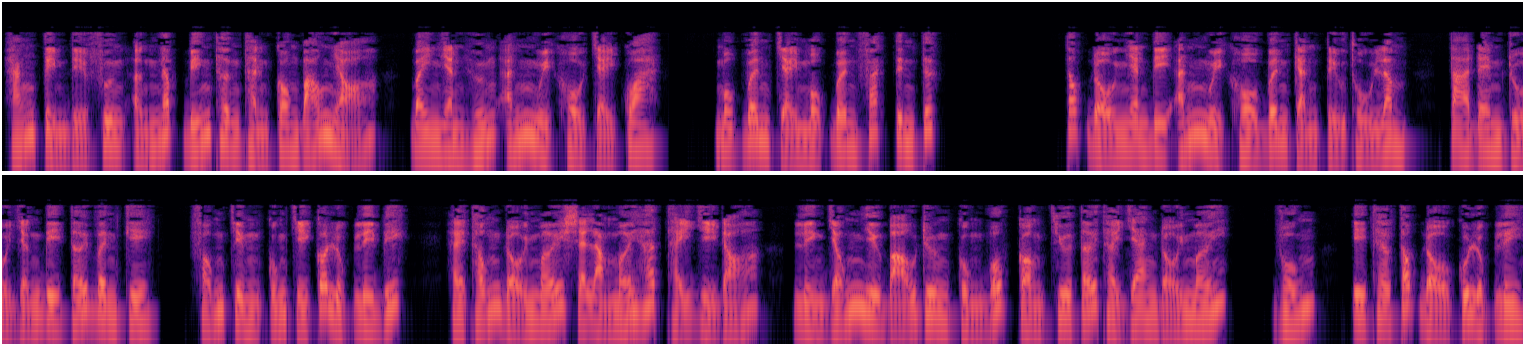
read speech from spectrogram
hắn tìm địa phương ẩn nấp biến thân thành con báo nhỏ, bay nhanh hướng ánh nguyệt hồ chạy qua. Một bên chạy một bên phát tin tức. Tốc độ nhanh đi ánh nguyệt hồ bên cạnh tiểu thụ lâm, ta đem rùa dẫn đi tới bên kia, phóng chừng cũng chỉ có lục ly biết, hệ thống đổi mới sẽ làm mới hết thảy gì đó, liền giống như bảo rương cùng bốt còn chưa tới thời gian đổi mới, vốn, y theo tốc độ của lục ly,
